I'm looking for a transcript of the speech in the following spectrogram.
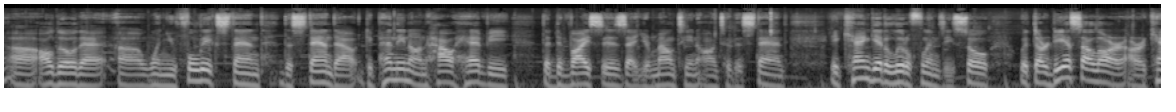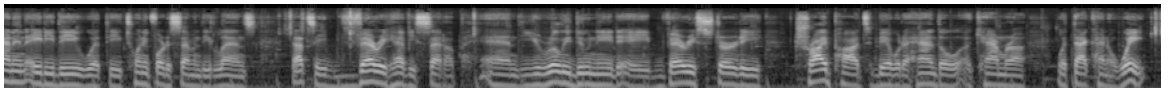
uh, although that uh, when you fully extend the stand out, depending on how heavy the device is that you're mounting onto the stand, it can get a little flimsy. So with our DSLR, our Canon 80D with the 24 to 70 lens, that's a very heavy setup and you really do need a very sturdy tripod to be able to handle a camera with that kind of weight.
